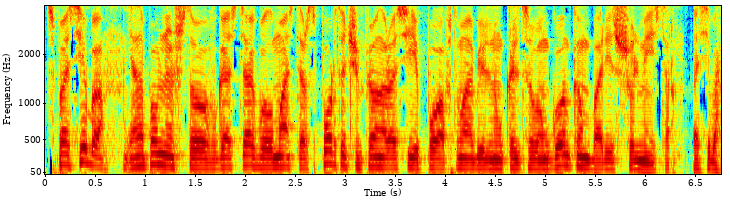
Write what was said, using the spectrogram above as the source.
Спасибо. Я напомню, что в гостях был мастер спорта, чемпион России по автомобильным кольцевым гонкам Борис Шульмейстер. Спасибо.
